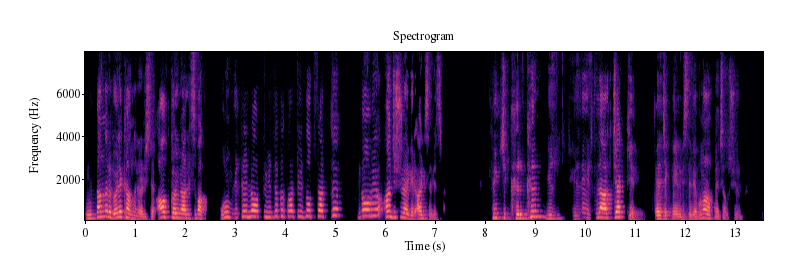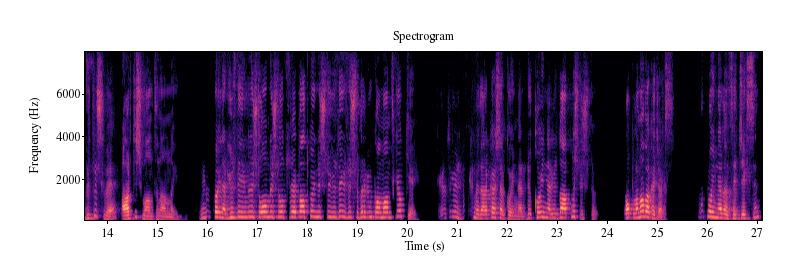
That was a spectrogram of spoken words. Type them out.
İnsanları böyle kandırıyorlar işte. Altcoin rallisi bak. Oğlum %50 arttı, %40 arttı, %30 arttı. Ne oluyor? Anca şuraya geliyor. Aynı seviyesi. Çünkü 40'ın %150 artacak ki gelecek belirli bir seviye. Bunu anlatmaya çalışıyorum. Düşüş ve artış mantığını anlayın. Bizim coinler %20 düştü, 10 düştü, 30 hep altcoin düştü, %100 düştü. Böyle bir mantık yok ki. %100 düşmedi arkadaşlar coinler. Coinler %60 düştü. Toplama bakacaksın. Bu coinlerden seçeceksin.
